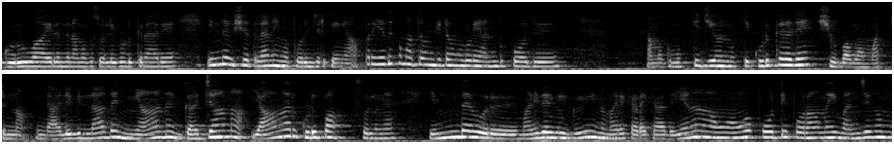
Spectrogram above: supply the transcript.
குருவாக இருந்து நமக்கு சொல்லி கொடுக்குறாரு. இந்த விஷயத்தெல்லாம் நீங்கள் புரிஞ்சுருக்கீங்க. அப்புறம் எதுக்கு மற்றவங்ககிட்ட உங்களுடைய அன்பு போகுது? நமக்கு முக்தி ஜீவன் முக்தி கொடுக்கறதே சிவபாபா மட்டும்தான். இந்த அழிவில்லாத ஞான கஜானா யார் கொடுப்பா? சொல்லுங்க. எந்த ஒரு மனிதர்களுக்கும் இந்த மாதிரி கிடைக்காது. ஏன்னா அவங்க அவங்க போட்டி பொறாமை வஞ்சகம்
